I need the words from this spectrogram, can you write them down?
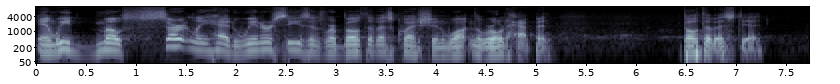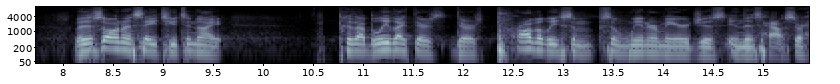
And we most certainly had winter seasons where both of us questioned what in the world happened. Both of us did. But this is all I want to say to you tonight, because I believe like there's there's probably some some winter marriages in this house. Or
